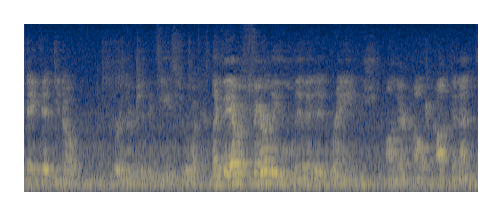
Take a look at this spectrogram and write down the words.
make it, you know, further to the east or the west. Like they have a fairly limited range on their home continents,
